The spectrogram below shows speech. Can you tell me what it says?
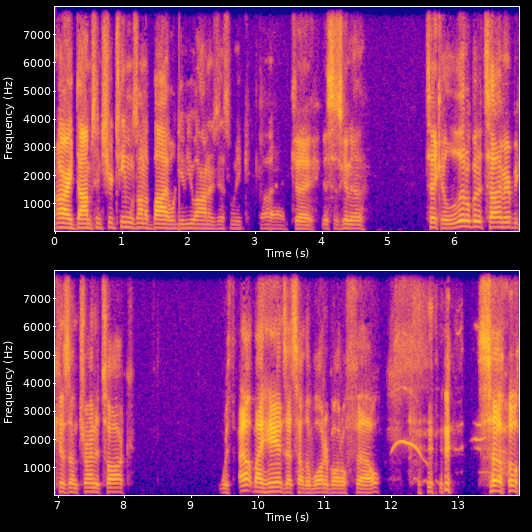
All right, Dom. Since your team was on a bye, we'll give you honors this week. Go ahead. Okay. This is going to take a little bit of time here because I'm trying to talk without my hands. That's how the water bottle fell. so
